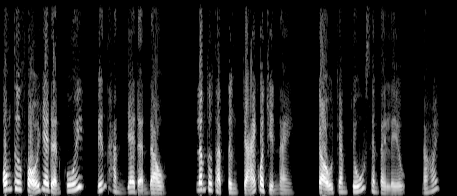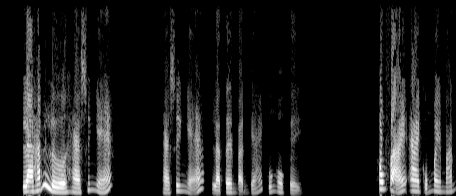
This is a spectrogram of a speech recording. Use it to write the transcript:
Ung thư phổi giai đoạn cuối biến thành giai đoạn đầu. Lâm thu thạch từng trải qua chuyện này. Cậu chăm chú xem tài liệu, nói, là hắn lừa hà sư nhã. Hà sư nhã là tên bạn gái của ngô kỳ. Không phải ai cũng may mắn,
